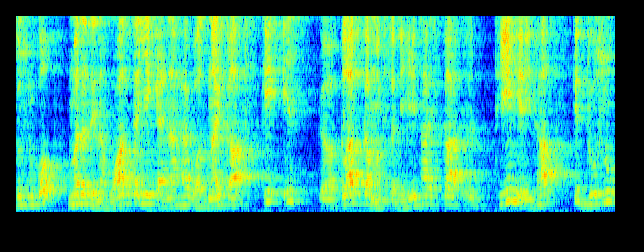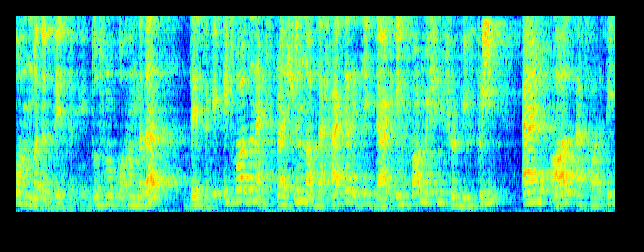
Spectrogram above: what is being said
दूसरों को मदद देना। वॉज़ का ये कहना है वॉज़ नाइट का, कि इस क्लब का मकसद यही था, इसका थीम यही था कि दूसरों को हम मदद दे सके। दूसरों को हम मदद दे सके। It was an expression of the hacker ethic that information should be free and all authority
